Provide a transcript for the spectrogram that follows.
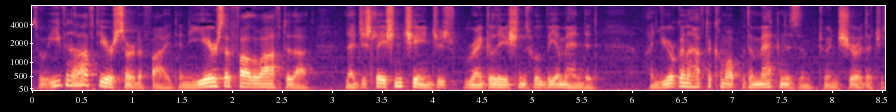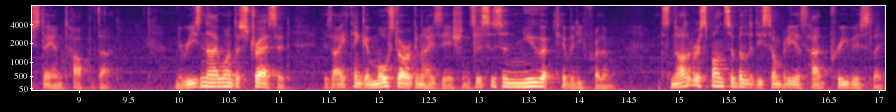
So even after you're certified, in the years that follow after that, legislation changes, regulations will be amended, and you're going to have to come up with a mechanism to ensure that you stay on top of that. And the reason I want to stress it is I think in most organizations this is a new activity for them. It's not a responsibility somebody has had previously,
